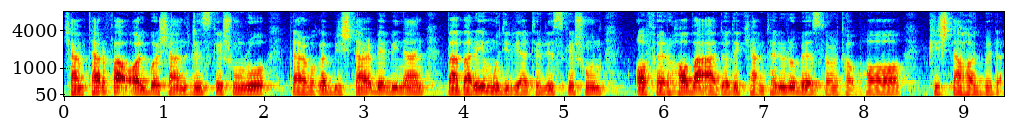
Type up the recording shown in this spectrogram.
کمتر فعال باشن ریسکشون رو در واقع بیشتر ببینن و برای مدیریت ریسکشون آفرها و اعداد کمتری رو به استارتاپ ها پیشنهاد بدن.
